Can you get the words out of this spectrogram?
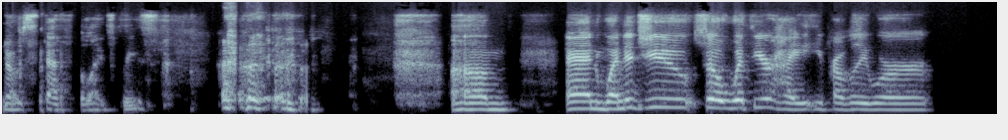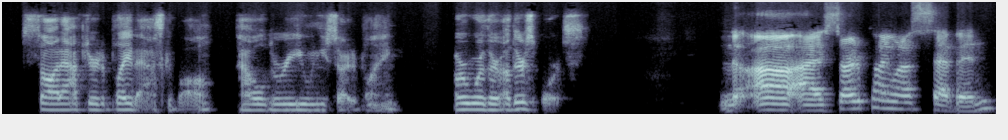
No, Stef, the lights, please. Um, and when did you? So with your height, you probably were sought after to play basketball. How old were you when you started playing, or were there other sports? No, uh, I started playing when I was seven.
